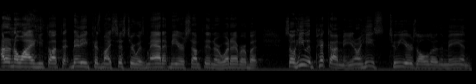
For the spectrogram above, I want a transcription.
I don't know why he thought that, maybe because my sister was mad at me or something or whatever, but so he would pick on me. You know, he's two years older than me, and,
